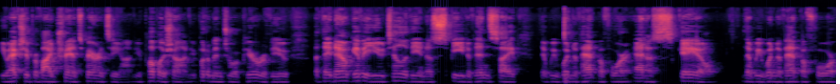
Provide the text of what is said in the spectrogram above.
you actually provide transparency on, you publish on, you put them into a peer review, but they now give a utility and a speed of insight that we wouldn't have had before at a scale that we wouldn't have had before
